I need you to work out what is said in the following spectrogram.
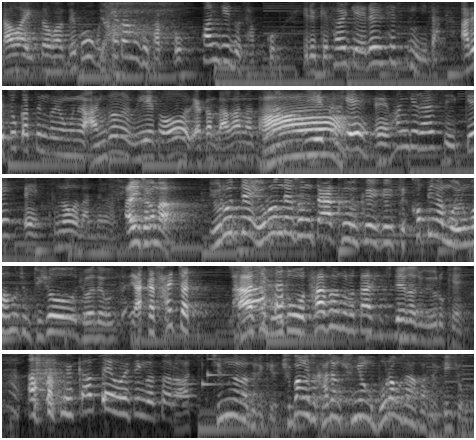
나와 있어가지고 야. 채광도 잡고 환기도 잡고 이렇게 설계를 했습니다. 아래쪽 같은 경우는 안전을 위해서 약간 막아놨지만 아. 위에 크게 예, 환기를 할 수 있게 예, 구멍을 만들어놨습니다. 아니 잠깐만. 요런 때 요런 데서는 딱그그 그, 커피나 뭐 이런 거 한번 좀 드셔 줘야 되고 약간 살짝 45도 사선으로 딱 이렇게 기대해 가지고 요렇게. 아, 카페 오신 것처럼 질문 하나 드릴게요. 주방에서 가장 중요한 거 뭐라고 생각하세요, 개인적으로?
